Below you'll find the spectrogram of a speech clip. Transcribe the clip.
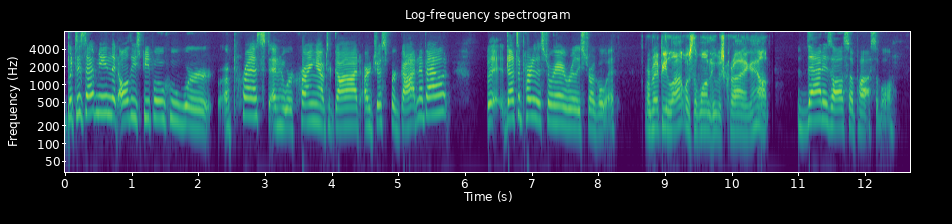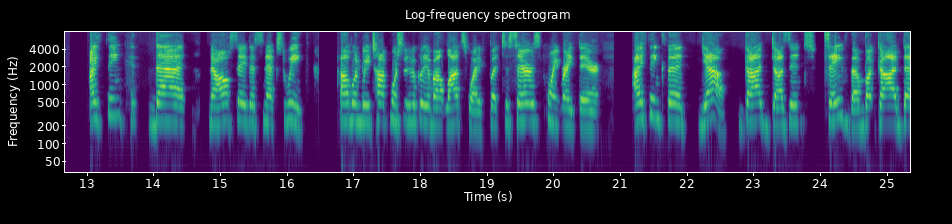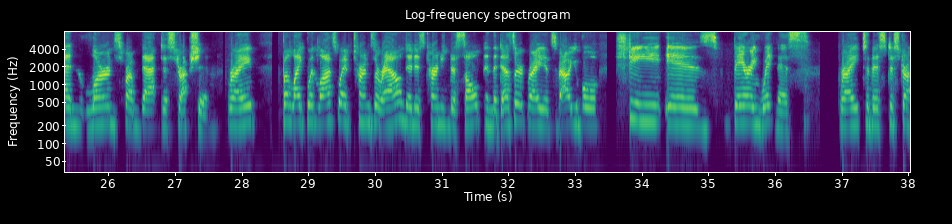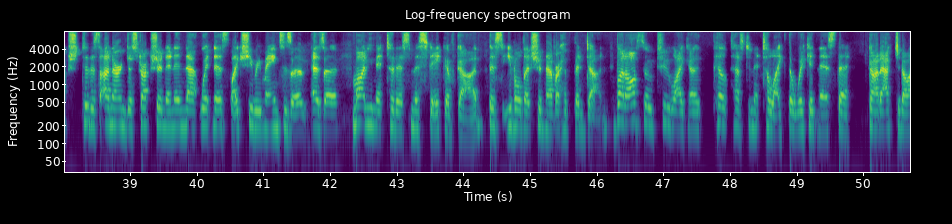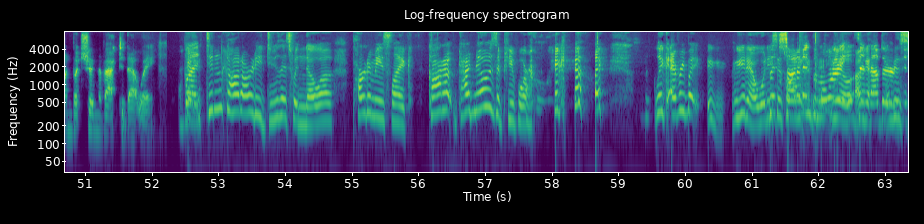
But does that mean that all these people who were oppressed and who were crying out to God are just forgotten about? But that's a part of the story I really struggle with. Or maybe Lot was the one who was crying out. That is also possible. I think that now I'll say this next week uh, when we talk more specifically about Lot's wife, but to Sarah's point right there, I think that, yeah, God doesn't save them, but God then learns from that destruction, right? But like when Lot's wife turns around and is turned into salt in the desert, right? It's valuable. She is bearing witness, right, to this destruction, to this unearned destruction. And in that witness, like she remains as a as a monument to this mistake of God, this evil that should never have been done. But also to like a testament to like the wickedness that God acted on but shouldn't have acted that way. But okay, didn't God already do this with Noah? Part of me is like, God, God knows that people are wicked. like, like everybody, you know, what he But says. Sodom and Gomorrah you know, is I'm another I'm gonna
